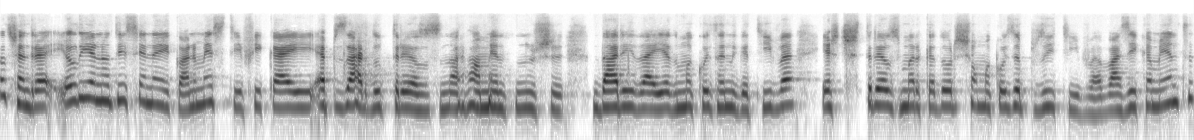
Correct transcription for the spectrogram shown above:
Alexandra, eu li a notícia na Economist e fiquei, apesar do 13 normalmente nos dar ideia de uma coisa negativa, estes 13 marcadores são uma coisa positiva. Basicamente,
